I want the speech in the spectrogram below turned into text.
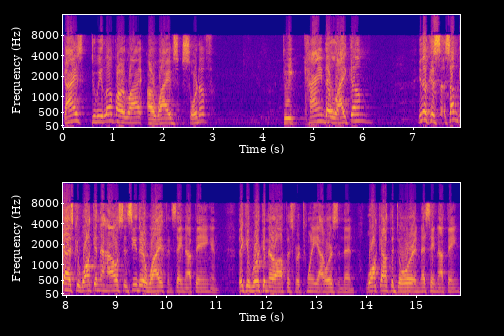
Guys, do we love our, li- our wives sort of? Do we kind of like them? You know, because some guys could walk in the house and see their wife and say nothing, and they could work in their office for 20 hours and then walk out the door and say nothing.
